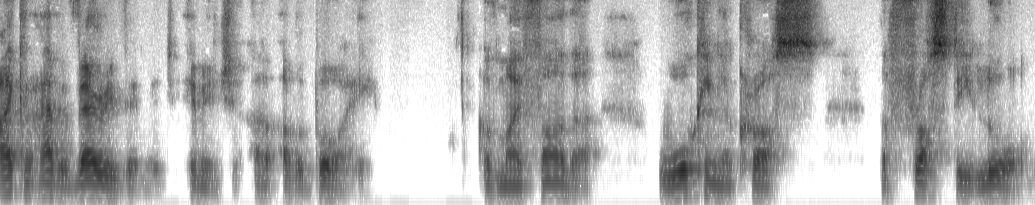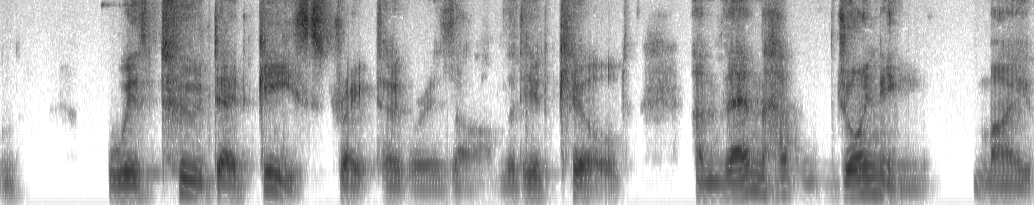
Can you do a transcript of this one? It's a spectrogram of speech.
i can have a very vivid image of, of a boy of my father walking across the frosty lawn with two dead geese draped over his arm that he had killed, and then have, joining my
